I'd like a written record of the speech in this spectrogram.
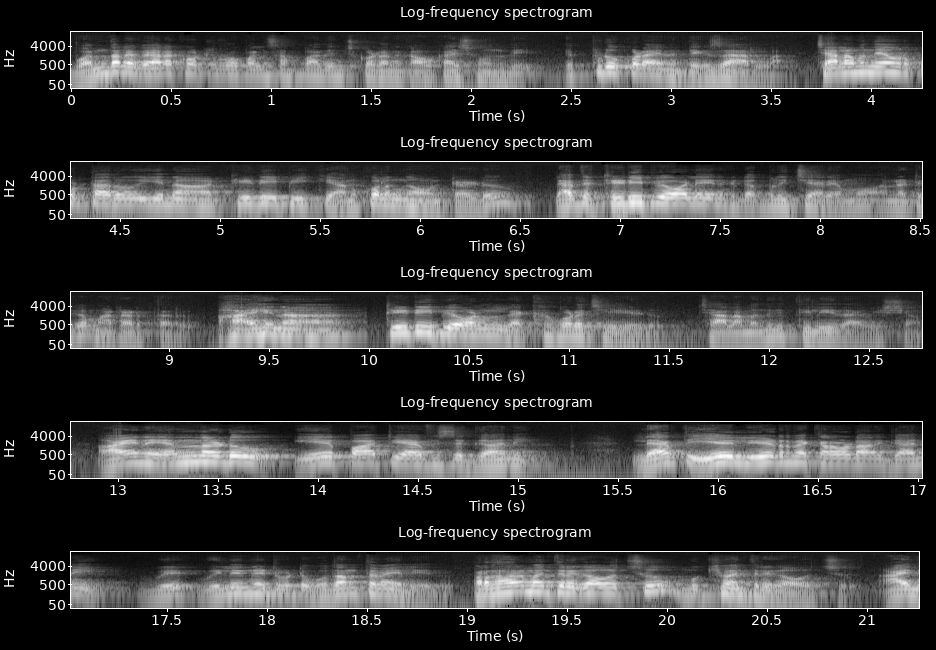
వందల వేల కోట్ల రూపాయలు సంపాదించుకోవడానికి అవకాశం ఉంది. ఎప్పుడు కూడా ఆయన దిగజారల. చాలా మంది ఏమనుకుంటారు? ఈయన టీడీపీకి అనుకూలంగా ఉంటాడు. లేకపోతే టీడీపీ వాళ్ళు ఈయనకి డబ్బులు ఇచ్చారేమో అన్నట్టుగా మాట్లాడతారు. ఆయన టీడీపీ వాళ్ళని లెక్క కూడా చేయడు. చాలామందికి తెలియదు ఆ విషయం. ఆయన ఎన్నడూ ఏ పార్టీ ఆఫీస్కి కానీ లేకపోతే ఏ లీడర్ని కలవడానికి కానీ వెళ్ళినటువంటి ఉదంతమే లేదు. ప్రధానమంత్రి కావచ్చు ముఖ్యమంత్రి కావచ్చు. ఆయన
